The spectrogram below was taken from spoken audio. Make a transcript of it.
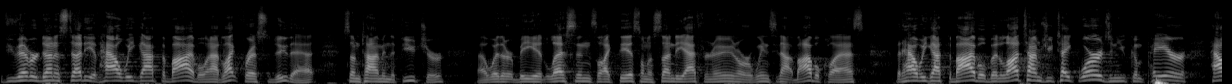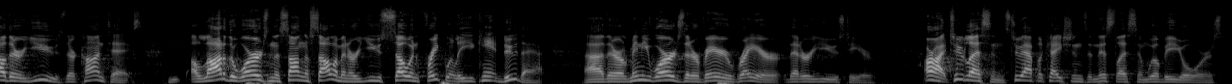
If you've ever done a study of how we got the Bible, and I'd like for us to do that sometime in the future, uh, whether it be at lessons like this on a Sunday afternoon or a Wednesday night Bible class, but how we got the Bible. But a lot of times you take words and you compare how they're used, their context. A lot of the words in the Song of Solomon are used so infrequently you can't do that. Uh, there are many words that are very rare that are used here. All right, two lessons, two applications in this lesson will be yours.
